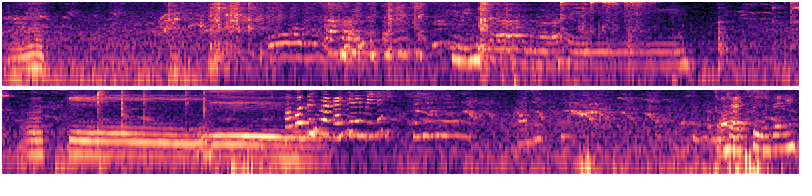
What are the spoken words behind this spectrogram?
Hmm. Bismillahirrahmanirrahim. Okey. Tu makan sini ambil ni. Cepat. Ah, cepat cepat. Tengok satu macam ni.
